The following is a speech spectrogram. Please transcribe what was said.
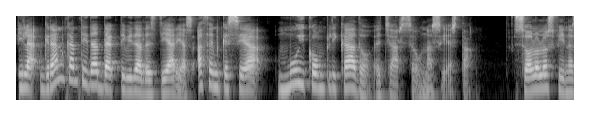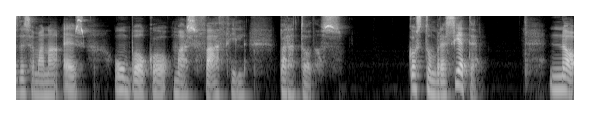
y la gran cantidad de actividades diarias hacen que sea muy complicado echarse una siesta. Solo los fines de semana es un poco más fácil para todos. Costumbre 7. No,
